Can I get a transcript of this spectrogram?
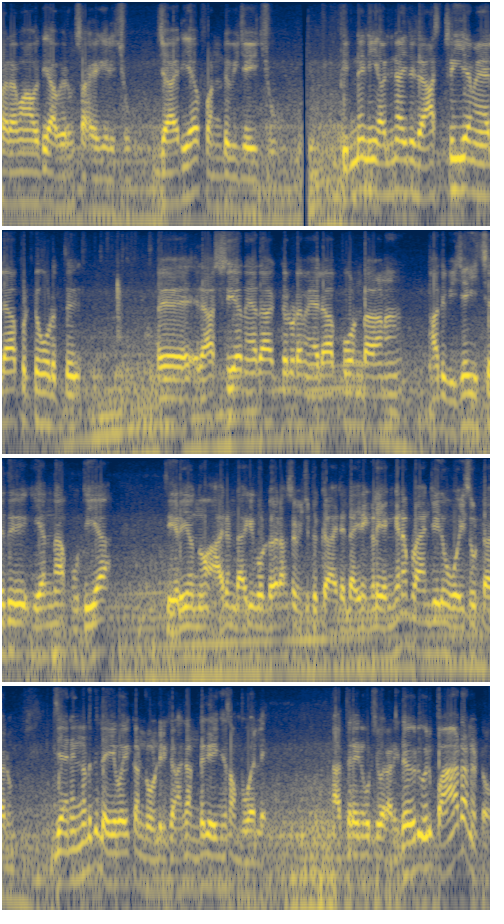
പരമാവധി അവരും സഹകരിച്ചു. ജാരിയ ഫണ്ട് വിജയിച്ചു. പിന്നെ നീ അതിനതിൽ രാഷ്ട്രീയ മേലാപ്പിട്ട് കൊടുത്ത് രാഷ്ട്രീയ നേതാക്കളുടെ മേലാപ്പ് കൊണ്ടാണ് അത് വിജയിച്ചത് എന്ന പുതിയ തിയറിയൊന്നും ആരുണ്ടാക്കി കൊണ്ടുവരാൻ ശ്രമിച്ചിട്ട് കാര്യമില്ല. നിങ്ങൾ എങ്ങനെ പ്ലാൻ ചെയ്ത് വോയിസ് വിട്ടാലും ജനങ്ങളിത് ലൈവായി കണ്ടുകൊണ്ടിരിക്കണം. കണ്ടു കഴിഞ്ഞ സംഭവമല്ലേ? അത്രതിനെ കുറിച്ച് പറയുന്നത് ഇത് ഒരു ഒരു പാടാണ് കേട്ടോ.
